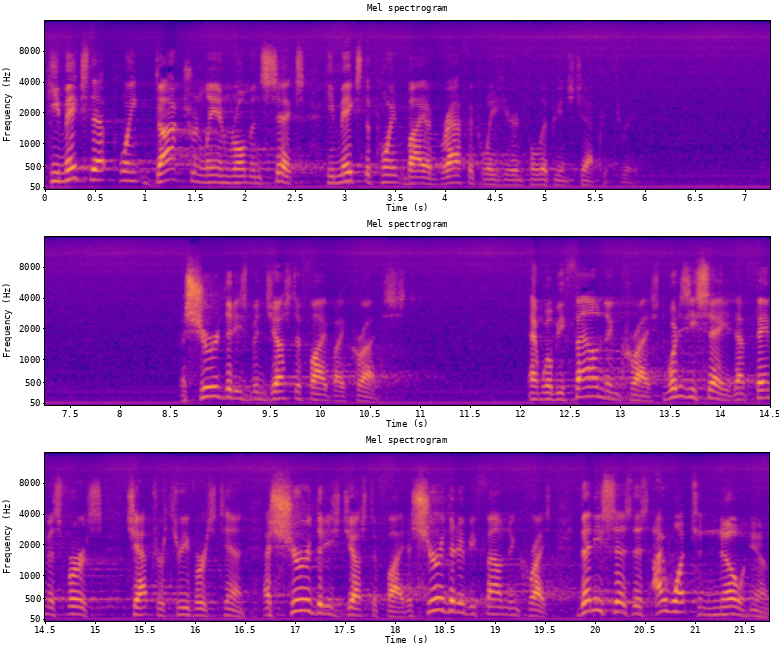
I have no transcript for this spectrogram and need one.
He makes that point doctrinally in Romans 6. He makes the point biographically here in Philippians chapter 3. Assured that he's been justified by Christ and will be found in Christ. What does he say? That famous verse, chapter 3, verse 10. Assured that he's justified, assured that he'll be found in Christ. Then he says this I want to know him.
